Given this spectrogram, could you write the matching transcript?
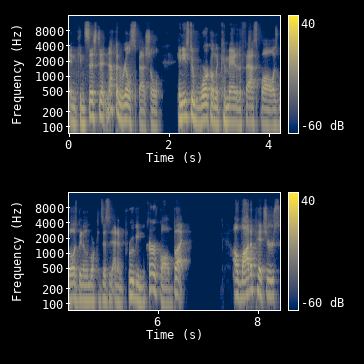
inconsistent, nothing real special. He needs to work on the command of the fastball as well as being a little more consistent at improving the curveball. But a lot of pitchers,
